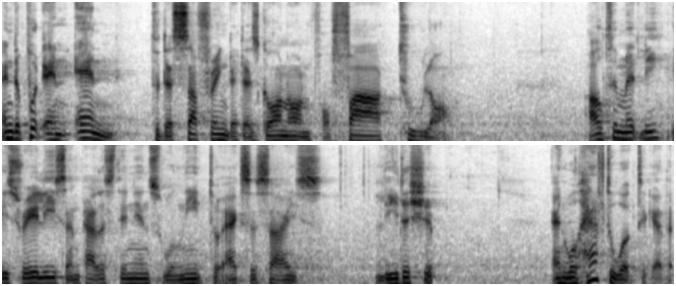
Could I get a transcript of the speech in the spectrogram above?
and to put an end to the suffering that has gone on for far too long. Ultimately, Israelis and Palestinians will need to exercise leadership and will have to work together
